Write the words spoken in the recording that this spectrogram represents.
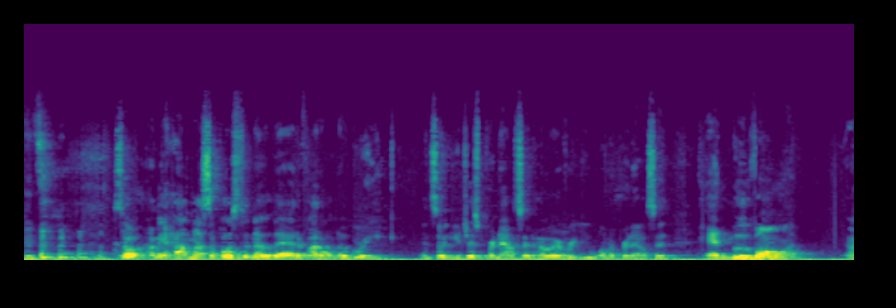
so, I mean, how am I supposed to know that if I don't know Greek? And so you just pronounce it however you want to pronounce it and move on. Uh,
